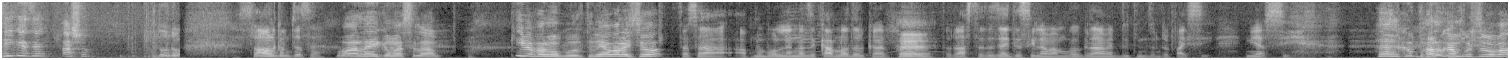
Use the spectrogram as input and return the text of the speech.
ঠিক আছে আসো। ধন্যবাদ। সালাম আলাইকুম চাচা। ওয়ালাইকুম আসসালাম। কি ব্যাপার মকবুল তুমি আবার আইছো? চাচা আপনি বললেন না যে কামলা দরকার। হ্যাঁ। তো রাস্তাতে যাইতেছিলাম আমাকে গ্রামের দুই তিনজনটা পাইছি নিয়ে আসছি। হ্যাঁ খুব ভালো কাম করছ বাবা।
